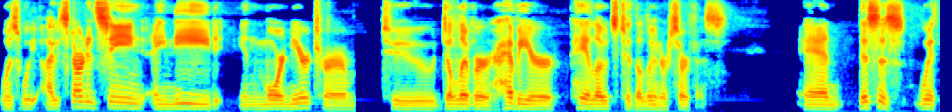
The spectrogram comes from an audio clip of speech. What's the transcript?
was we I started seeing a need in more near term to deliver heavier payloads to the lunar surface. And this is with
